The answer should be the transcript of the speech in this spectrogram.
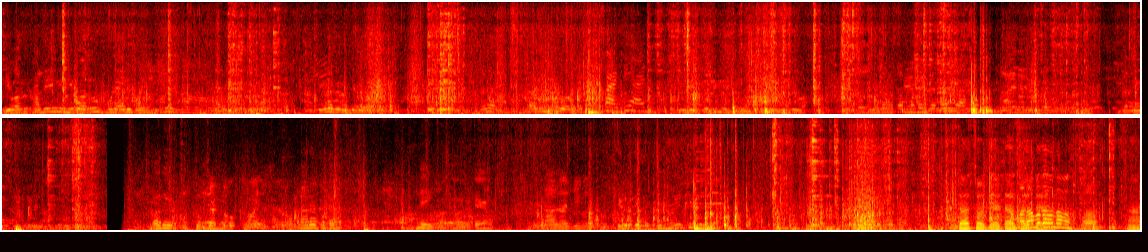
ही बाजू खाली ही बाजू पुढे आली पाहिजे टच होते टच होते हां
